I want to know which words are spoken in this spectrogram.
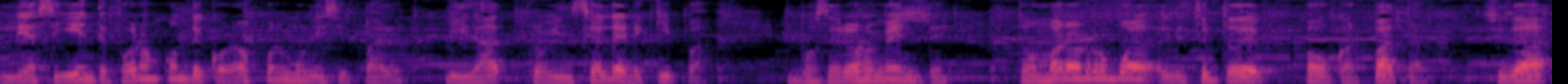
El día siguiente fueron condecorados por la Municipalidad Provincial de Arequipa y posteriormente tomaron rumbo al distrito de Paucarpata, ciudad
